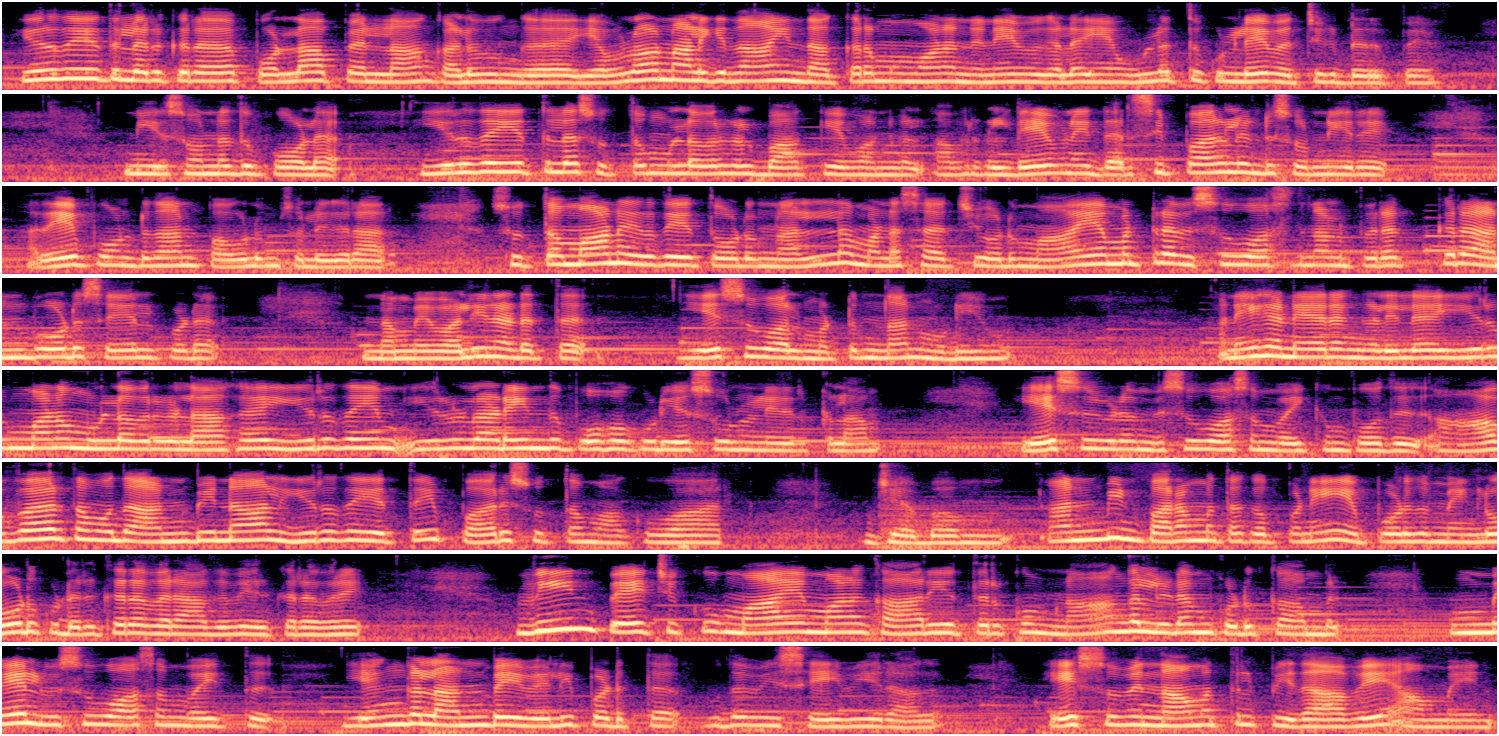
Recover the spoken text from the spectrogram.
இருதயத்தில் இருக்கிற பொல்லாப்பெல்லாம் கழுவுங்க. எவ்வளோ நாளைக்கு தான் இந்த அக்கிரமமான நினைவுகளை என் உள்ளத்துக்குள்ளே வச்சுக்கிட்டு இருப்பேன். நீர் சொன்னது போல இருதயத்தில் சுத்தம் உள்ளவர்கள் பாக்கியவான்கள் அவர்கள் தேவனை தரிசிப்பார்கள் என்று சொன்னீரே. அதே போன்றுதான் பவுலும் சொல்லுகிறார். சுத்தமான இருதயத்தோடும் நல்ல மனசாட்சியோடும் மாயமற்ற விசுவாசத்தினால் பிறக்கிற அன்போடு செயல்பட நம்மை வழி நடத்த இயேசுவால் மட்டும்தான் முடியும். அநேக நேரங்களில் இருமனம் உள்ளவர்களாக இருதயம் இருளடைந்து போகக்கூடிய சூழ்நிலை இருக்கலாம். இயேசுவிடம் விசுவாசம் வைக்கும்போது அவர் தமது அன்பினால் இருதயத்தை பரிசுத்தமாக்குவார். ஜெபம். அன்பின் பரம தகப்பனே எப்பொழுதும் எங்களோடு கூட இருக்கிறவராகவே இருக்கிறவரே வீண் பேச்சுக்கும் மாயமான காரியத்திற்கும் நாங்கள் இடம் கொடுக்காமல் உம்மேல் விசுவாசம் வைத்து எங்கள் அன்பை வெளிப்படுத்த உதவி செய்வீராக. இயேசுவின் நாமத்தில் பிதாவே அமேன்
